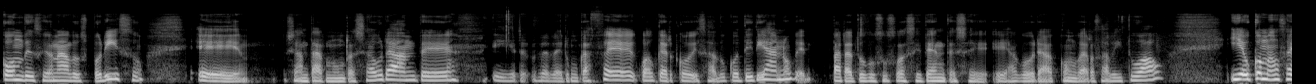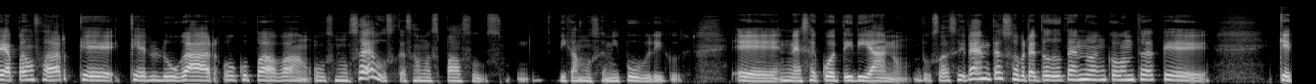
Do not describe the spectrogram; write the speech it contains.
condicionados por iso, eh, xantar nun restaurante, ir beber un café, cualquier coisa do cotidiano, que para todos os residentes é, é agora conversa habitual. E eu comecei a pensar que, que lugar ocupaban os museus, que son espazos, digamos, semipúblicos, eh, nese cotidiano dos residentes, sobre todo tendo en conta que que,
